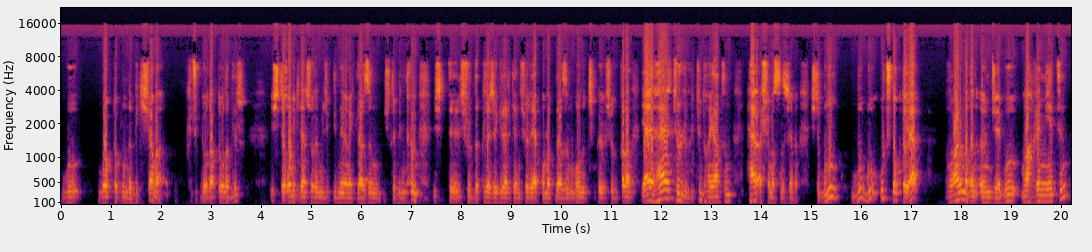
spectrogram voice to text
Bu Borg toplumda bir kişi ama küçük bir odakta olabilir. İşte 12'den sonra müzik dinlememek lazım. İşte bilmem işte şurada plaja girerken şöyle yapmamak lazım. Onu çıkıyor şu falan. Yani her türlü bütün hayatın her aşamasını şey İşte bunun bu bu uç noktaya varmadan önce bu mahremiyetin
